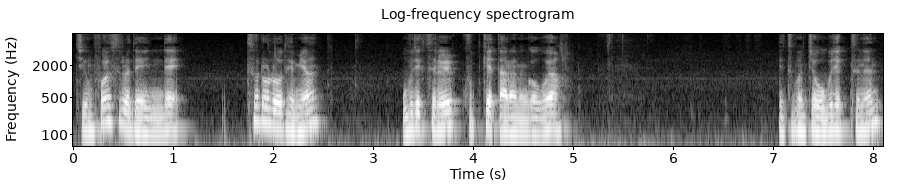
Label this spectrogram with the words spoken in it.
지금 false로 되어 있는데 true로 되면 오브젝트를 굽겠다라는 거고요. 두 번째 오브젝트는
